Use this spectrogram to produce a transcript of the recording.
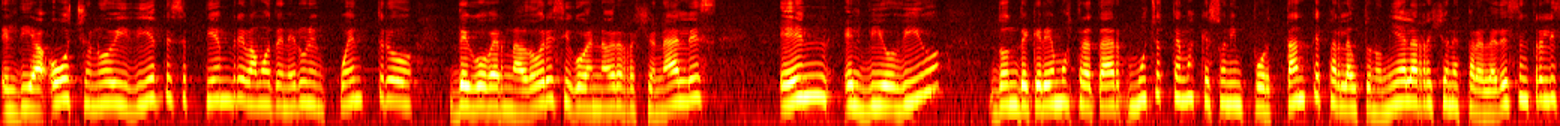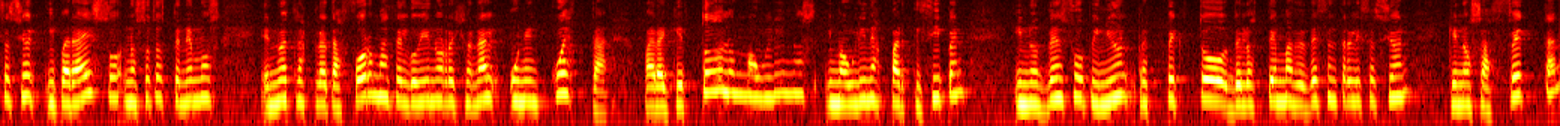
el día 8, 9 y 10 de septiembre, vamos a tener un encuentro de gobernadores y gobernadoras regionales en el Biobío, donde queremos tratar muchos temas que son importantes para la autonomía de las regiones, para la descentralización y para eso nosotros tenemos en nuestras plataformas del gobierno regional una encuesta para que todos los maulinos y maulinas participen y nos den su opinión respecto de los temas de descentralización que nos afectan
